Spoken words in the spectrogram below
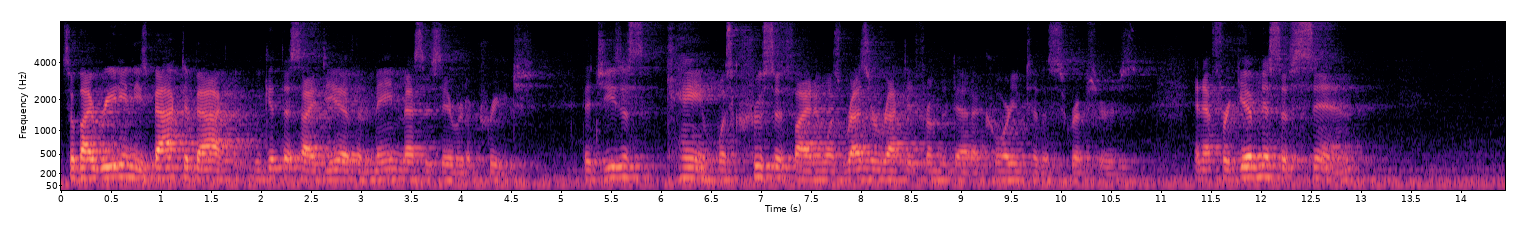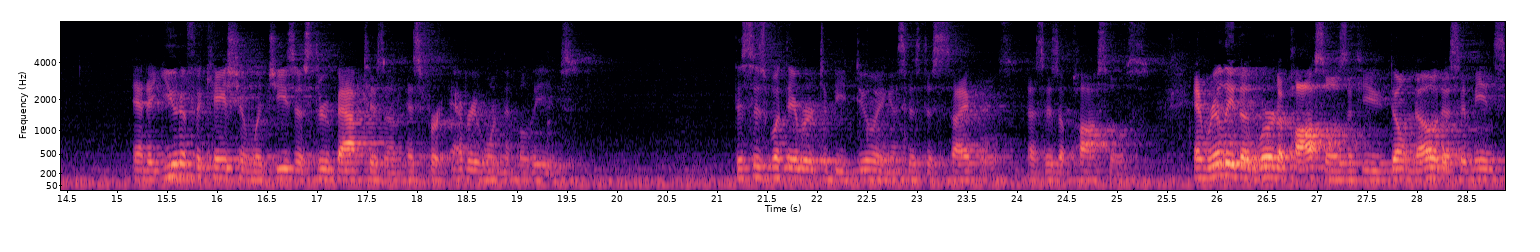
So, by reading these back to back, we get this idea of the main message they were to preach that Jesus came, was crucified, and was resurrected from the dead according to the scriptures, and that forgiveness of sin and a unification with Jesus through baptism is for everyone that believes. This is what they were to be doing as his disciples, as his apostles. And really, the word apostles, if you don't know this, it means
